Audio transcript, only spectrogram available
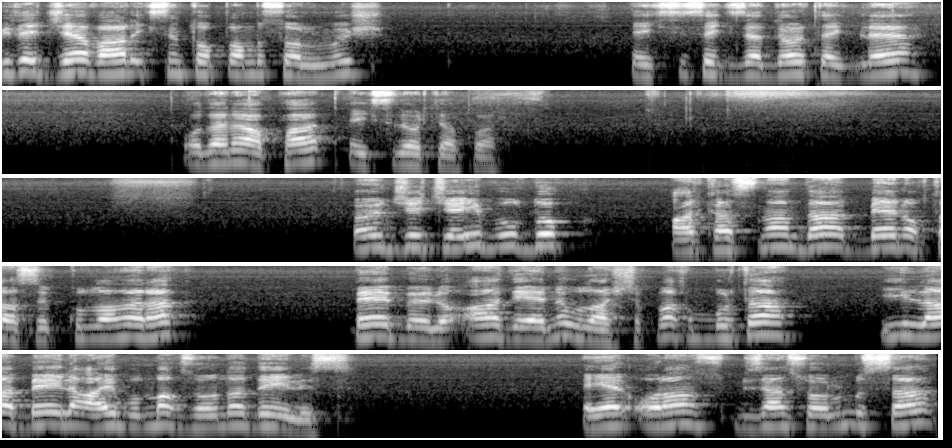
Bir de C var. İkisinin toplamı sorulmuş. Eksi 8'e 4 ekle. O da ne yapar? Eksi 4 yapar. Önce C'yi bulduk. Arkasından da B noktasını kullanarak B bölü A değerine ulaştık. Bakın burada illa B ile A'yı bulmak zorunda değiliz. Eğer oran bizden sorulmuşsa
